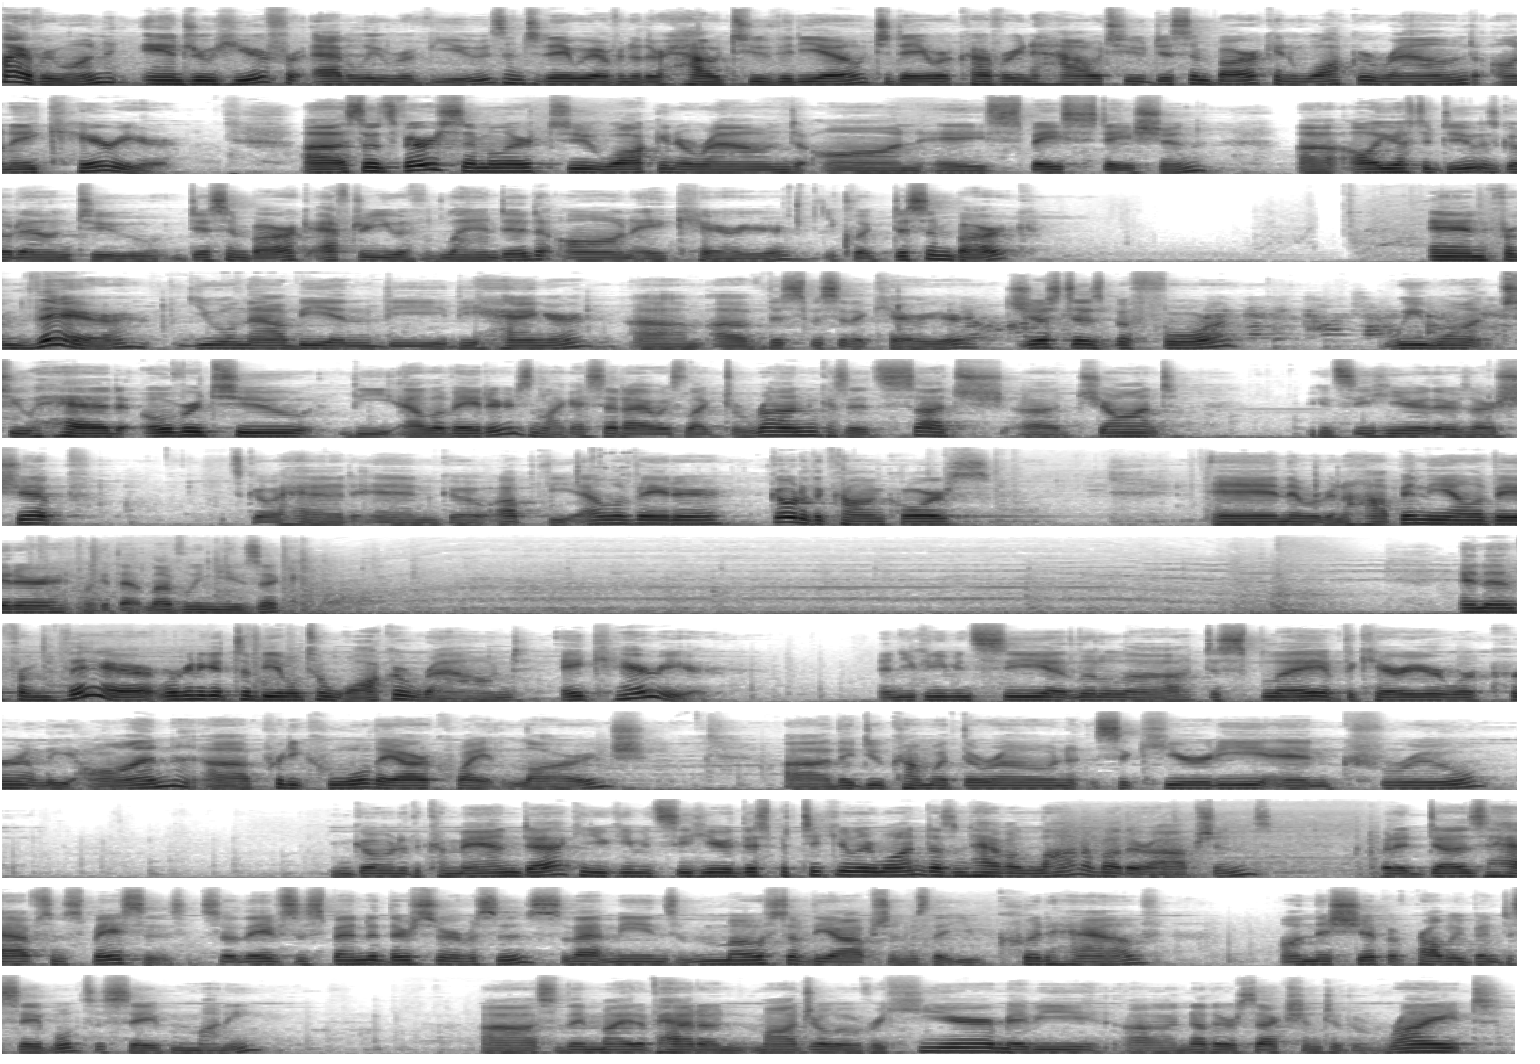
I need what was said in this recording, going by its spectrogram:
Hi everyone, Andrew here for ABELI Reviews, and today we have another how-to video. Today we're covering how to disembark and walk around on a carrier. Uh, so it's very similar to walking around on a space station. Uh, all you have to do is go down to disembark after you have landed on a carrier. You click disembark, and from there, you will now be in the, the hangar um, of this specific carrier. Just as before, we want to head over to the elevators. And like I said, I always like to run because it's such a jaunt. You can see here, there's our ship. Let's go ahead and go up the elevator, go to the concourse, and then we're gonna hop in the elevator, look at that lovely music. And then from there, we're gonna get to be able to walk around a carrier. And you can even see a little uh, display of the carrier we're currently on. Uh, pretty cool. They are quite large. Uh, they do come with their own security and crew. You can go into the command deck, and you can even see here, this particular one doesn't have a lot of other options, but it does have some spaces. So they've suspended their services, so that means most of the options that you could have on this ship have probably been disabled to save money. Uh, so they might have had a module over here, maybe uh, another section to the right.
